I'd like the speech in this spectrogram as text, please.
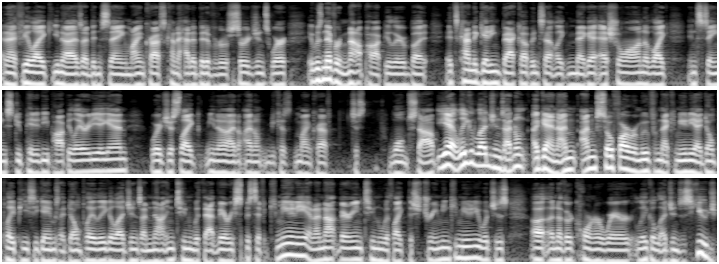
and I feel like you know, as I've been saying, Minecraft's kind of had a bit of a resurgence where it was never not popular, but it's kind of getting back up into that like mega echelon of like insane stupidity popularity again, where it's just like you know, I don't, I don't because Minecraft just won't stop. Yeah, League of Legends, I don't again, I'm I'm so far removed from that community. I don't play PC games. I don't play League of Legends. I'm not in tune with that very specific community and I'm not very in tune with like the streaming community, which is uh, another corner where League of Legends is huge,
